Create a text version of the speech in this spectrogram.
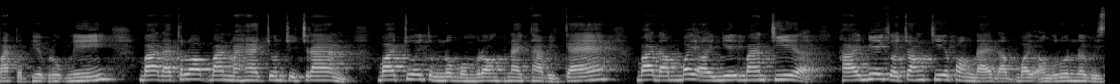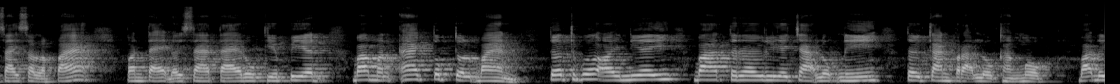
មត្ថភាពរូបនេះបាទដែលធ្លាប់បានមហាជនជាច្រើន បាទជួយទំនុកបំរុងផ្នែកថាវិការបាទដើម្បីឲ្យនាយបានជា ហើយនាយក៏ចង់ជាផងដែរដើម្បីអង្រួននៅវិស័យសិល្បៈប៉ុន្តែដោយសារតែរោគាពៀតបាទมันអាចទប់ទល់បានទើបធ្វើឲ្យនាយបាទត្រូវលាចាកលោកនេះទៅកាន់ប្រាក់លោកខាងមុខបាទដូ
